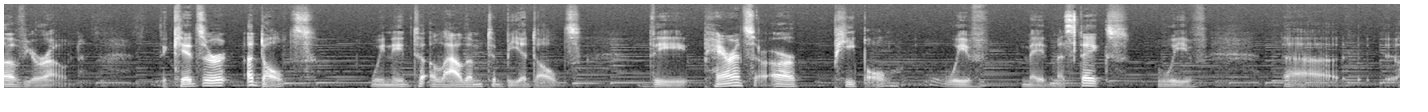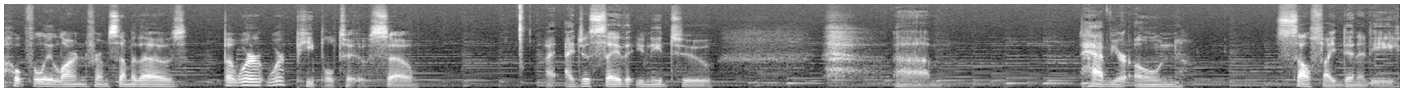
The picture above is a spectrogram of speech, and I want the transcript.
of your own. the kids are adults. We need to allow them to be adults. The parents are people. We've made mistakes. We've uh, hopefully learn from some of those, but we're we're people too. So I, I just say that you need to um, have your own self identity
